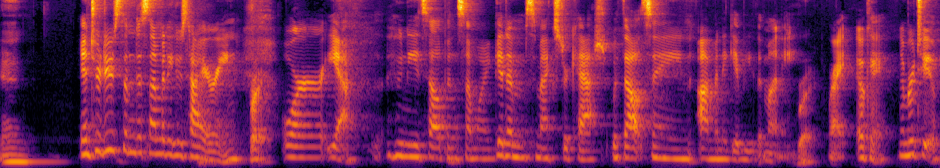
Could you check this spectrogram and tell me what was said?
and Introduce them to somebody who's hiring. right, or yeah, who needs help in some way. Get them some extra cash without saying, I'm going to give you the money. Right. Right. Okay. Number two,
